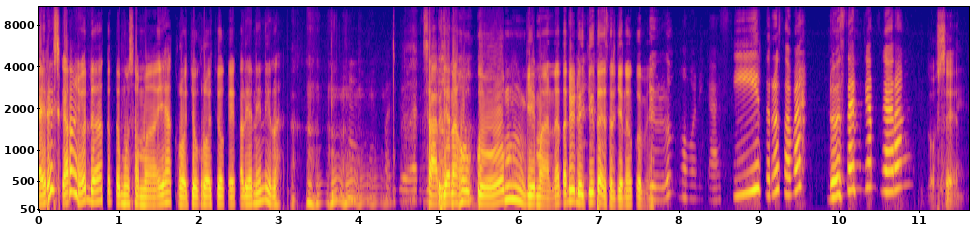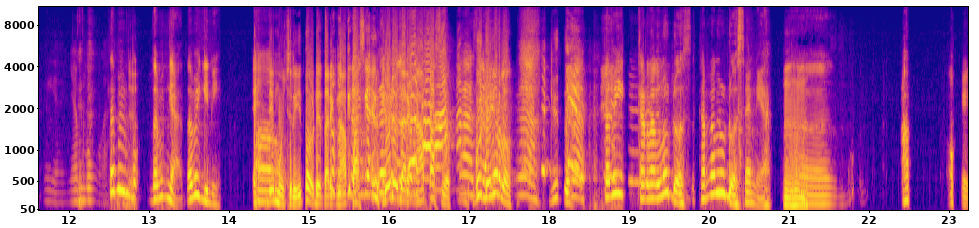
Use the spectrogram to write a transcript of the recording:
Akhirnya sekarang ya udah ketemu sama ya kroco-kroco kayak kalian inilah. Sarjana hukum gimana? Tadi udah cerita ya sarjana hukum ya? Dulu komunikasi, terus apa? Dosen kan sekarang? Dosen Iya, nyambung lah. Tapi Ya. tapi enggak, tapi gini. eh Eh, dia mau cerita udah tarik napas enggak, enggak, dia udah tarik napas loh Nah, gue denger loh nah, gitu nah, tapi karena lu dos karena lu dosen ya. Mhm. eh, ap- Oke.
